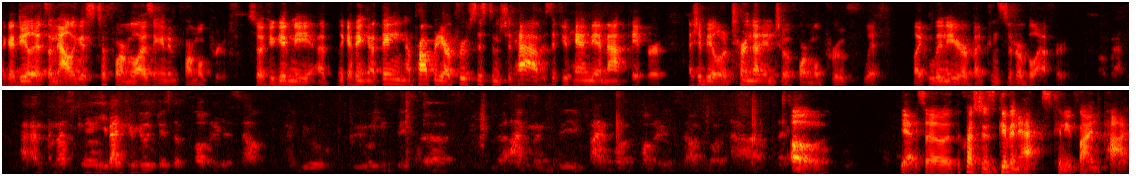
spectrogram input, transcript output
Like ideally, it's analogous to formalizing an informal proof. So if you give me, a, like I think a thing, a property our proof system should have is if you hand me a math paper, I should be able to turn that into a formal proof with like linear but considerable effort. I'm, I'm asking if I give you just the problem itself, and you, you insist the, the argument we find for the problem itself, what are like. Oh, Yeah, so the question is, given x, can you find pi?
